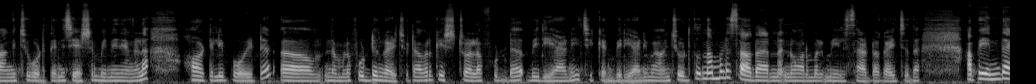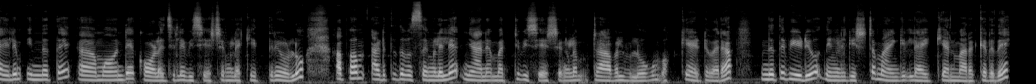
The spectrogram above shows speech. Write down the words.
വാങ്ങിച്ചു കൊടുത്തതിന് ശേഷം പിന്നെ ഞങ്ങൾ ഹോട്ടലിൽ പോയിട്ട് നമ്മൾ ഫുഡും കഴിച്ചു കേട്ടോ അവർക്ക് ഇഷ്ടമുള്ള ഫുഡ് ബിരിയാണി ചിക്കൻ ബിരിയാണി വാങ്ങിച്ചു കൊടുത്തു. നമ്മൾ സാധാരണ നോർമൽ മീൽസ് ആട്ടോ കഴിച്ചത്. അപ്പോൾ എന്തായാലും ഇന്നത്തെ മോന്റെ കോളേജിലെ വിശേഷങ്ങളൊക്കെ ഇത്രയേ ഉള്ളൂ. അപ്പം അടുത്ത ദിവസങ്ങളിൽ ഞാൻ മറ്റ് വിശേഷങ്ങളും ട്രാവൽ വ്ലോഗും ഒക്കെ ആയിട്ട് വരാം. ഇന്നത്തെ വീഡിയോ നിങ്ങൾക്ക് ഇഷ്ടമായെങ്കിൽ ലൈക്ക് ചെയ്യാൻ മറക്കരുതേ.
